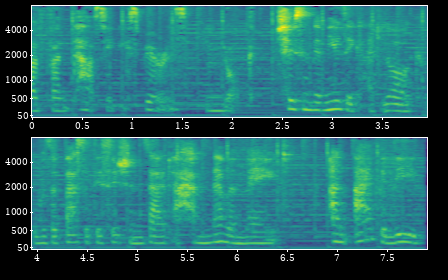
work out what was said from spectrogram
a fantastic experience in York. Choosing the music at York was the best decision that I have never made. And I believe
